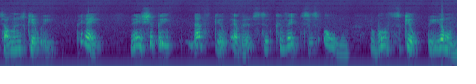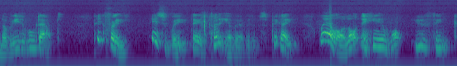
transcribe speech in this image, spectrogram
someone is guilty. Pig eight. There should be enough guilt evidence to convince us all the wolf's guilt beyond a reasonable doubt. Pig three. There's, re- there's plenty of evidence. Pig eight. Well, I'd like to hear what you think.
